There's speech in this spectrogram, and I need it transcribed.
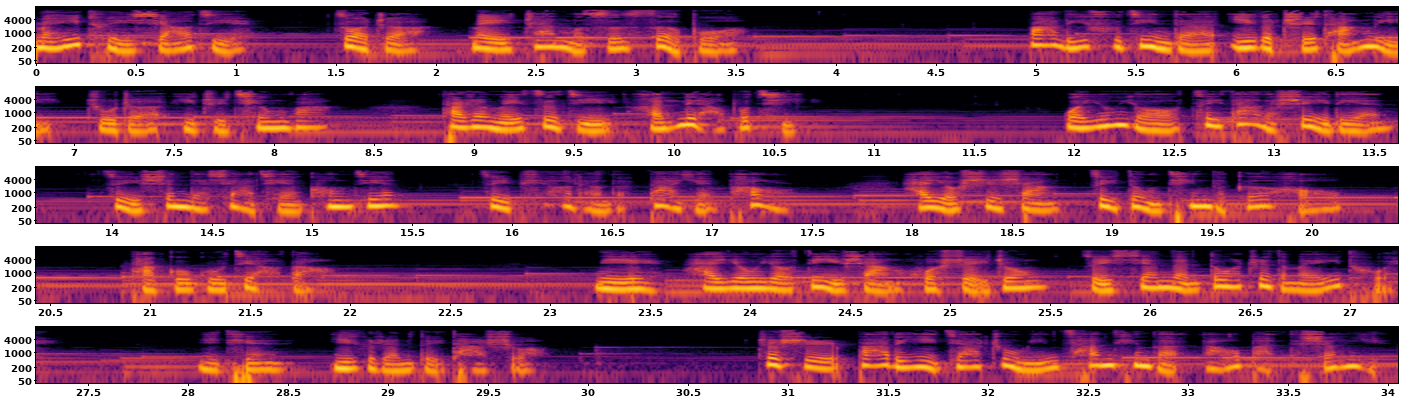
美腿小姐，作者美詹姆斯·瑟伯。巴黎附近的一个池塘里住着一只青蛙，他认为自己很了不起。我拥有最大的睡莲、最深的下潜空间、最漂亮的大眼泡，还有世上最动听的歌喉。他咕咕叫道：“你还拥有地上或水中最鲜嫩多汁的美腿。”一天，一个人对他说。这是巴黎一家著名餐厅的老板的声音，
